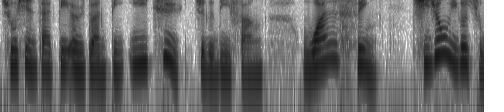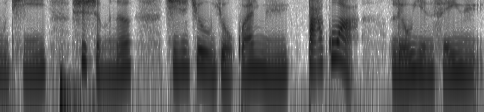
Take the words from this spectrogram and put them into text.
出现在第二段第一句这个地方，one thing，其中一个主题是什么呢？其实就有关于八卦、流言蜚语。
